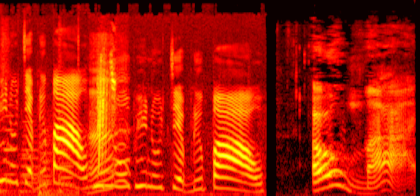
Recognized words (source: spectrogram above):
พี่นุเจ็บหรือเปล่า พี่หนูพี่หนูเจ็บหรือเปล่า Oh my.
